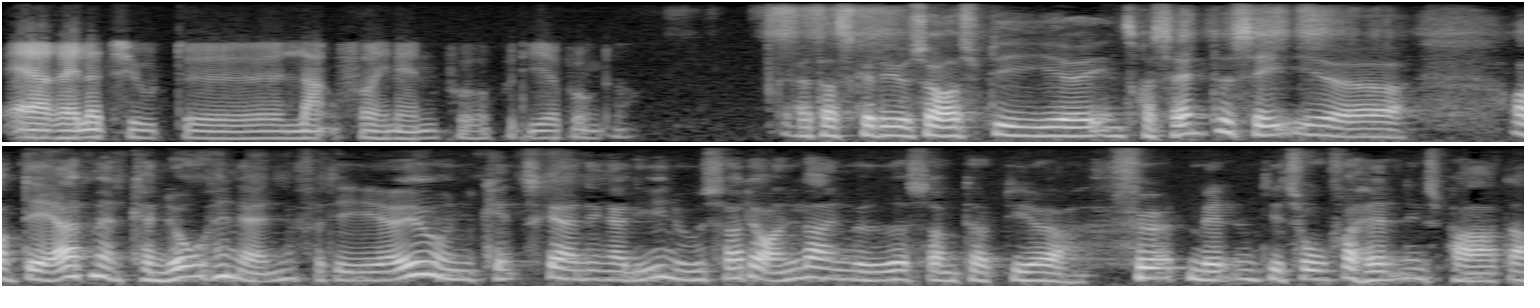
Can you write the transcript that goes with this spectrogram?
er relativt øh, langt fra hinanden på, på de her punkter. Ja, der skal det jo så også blive øh, interessant at se, øh, om det er, at man kan nå hinanden, for det er jo en kendskærning af lige nu, så er det online-møder, som der bliver ført mellem de to forhandlingsparter.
